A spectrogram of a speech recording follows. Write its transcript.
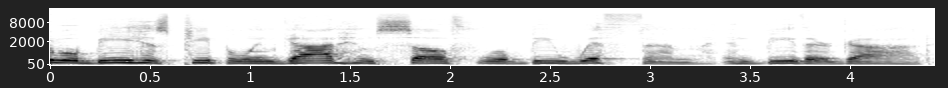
will be his people, and God himself will be with them and be their God.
